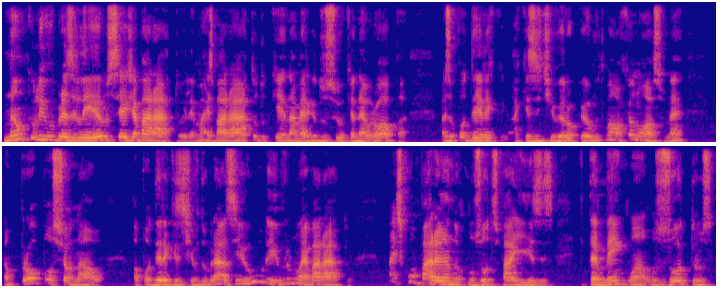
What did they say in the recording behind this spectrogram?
Não que o livro brasileiro seja barato, ele é mais barato do que na América do Sul, que é na Europa, mas o poder aquisitivo europeu é muito maior que o nosso, né? Então, proporcional ao poder aquisitivo do Brasil, o livro não é barato. Mas comparando com os outros países e também com os outros,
